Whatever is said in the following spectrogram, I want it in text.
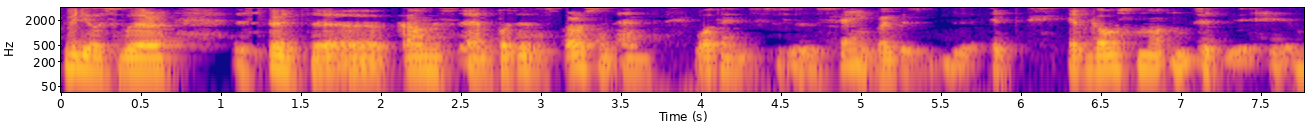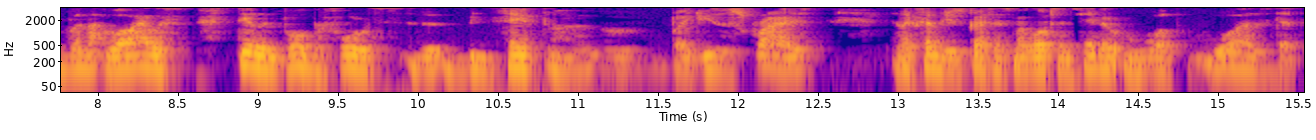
videos where the spirit uh, comes and possesses person and what I'm saying by this it it goes not it, it, when I, while I was still involved before being saved uh, by Jesus Christ and accept Jesus Christ as my Lord and Savior what was that?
